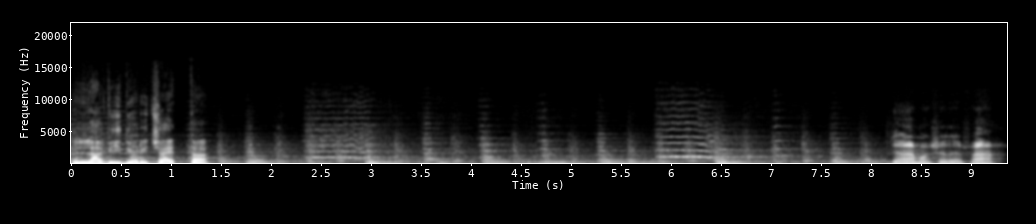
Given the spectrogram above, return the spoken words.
La videoricetta. Vediamo se le fa.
